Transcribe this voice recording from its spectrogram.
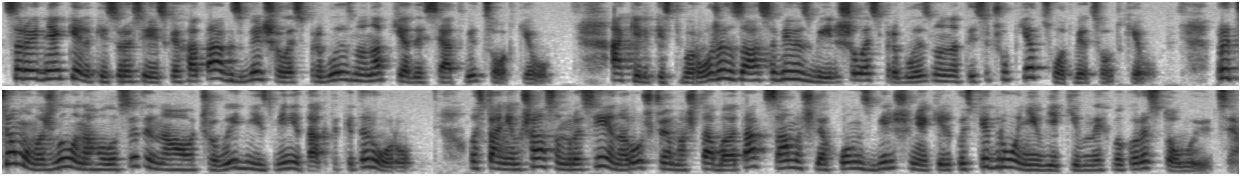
середня кількість російських атак збільшилась приблизно на 50%. А кількість ворожих засобів збільшилась приблизно на 1500%. При цьому важливо наголосити на очевидній зміні тактики терору. Останнім часом Росія нарощує масштаби атак саме шляхом збільшення кількості дронів, які в них використовуються.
